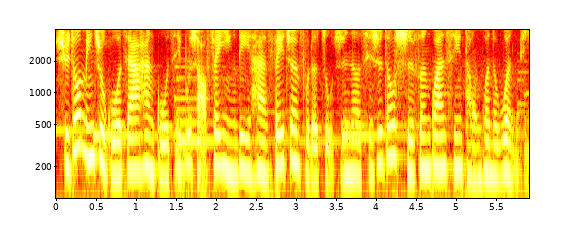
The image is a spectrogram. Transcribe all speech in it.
许多民主国家和国际不少非营利和非政府的组织呢，其实都十分关心同婚的问题。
